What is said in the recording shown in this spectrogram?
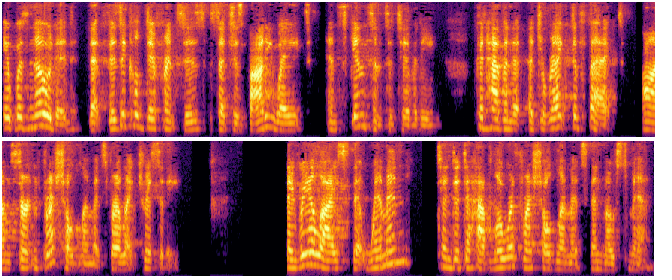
it was noted that physical differences such as body weight and skin sensitivity could have an, a direct effect on certain threshold limits for electricity. They realized that women tended to have lower threshold limits than most men.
